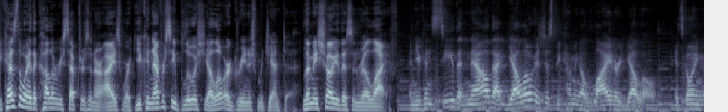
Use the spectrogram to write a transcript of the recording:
Because the way the color receptors in our eyes work, you can never see bluish yellow or greenish magenta. Let me show you this in real life. And you can see that now that yellow is just becoming a lighter yellow. It's going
